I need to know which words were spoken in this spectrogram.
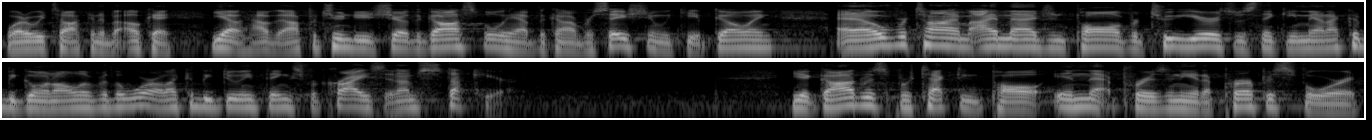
What are we talking about? Okay, yeah, have the opportunity to share the gospel. We have the conversation. We keep going. And over time, I imagine Paul, over two years, was thinking, man, I could be going all over the world. I could be doing things for Christ, and I'm stuck here. Yet God was protecting Paul in that prison. He had a purpose for it.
